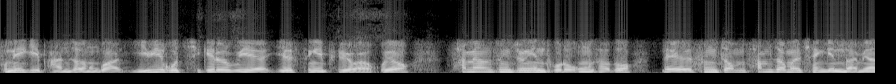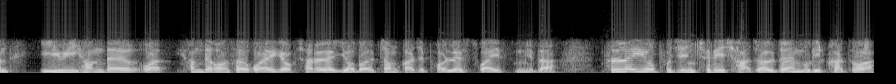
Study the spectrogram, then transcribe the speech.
분위기 반전과 2위 고치기를 위해 1승이 필요하고요. 3연승 중인 도로공사도 내일 승점 3점을 챙긴다면 2위 현대, 현대건설과의 격차를 8점까지 벌릴 수가 있습니다. 플레이오프 진출이 좌절된 우리카드와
